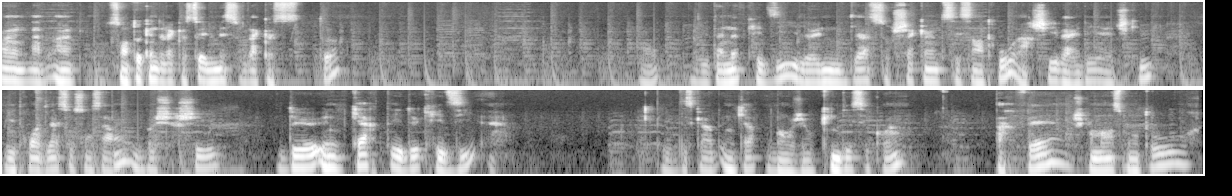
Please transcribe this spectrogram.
un, son token de la Costa. Il le met sur la Costa. Il est à 9 crédits. Il a une glace sur chacun de ses centraux. Archive, AD, HQ les trois glaces sur son salon. Il va chercher une carte et deux crédits. Il discarde une carte dont j'ai aucune idée c'est quoi. Parfait. Je commence mon tour.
